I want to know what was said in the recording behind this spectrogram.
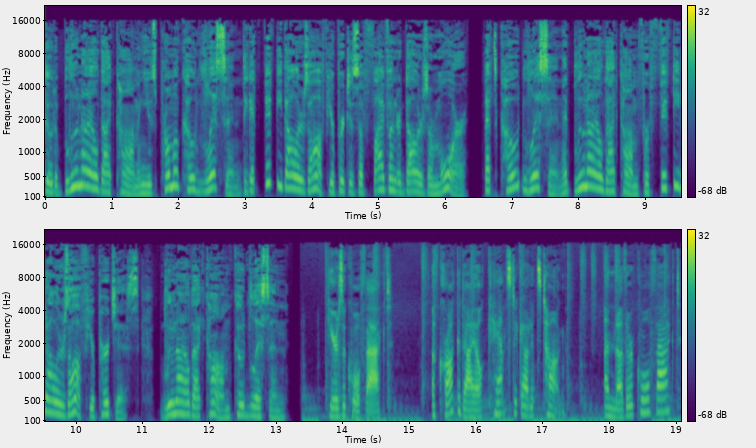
Go to Bluenile.com and use promo code LISTEN to get $50 off your purchase of $500 or more. That's code LISTEN at Bluenile.com for $50 off your purchase. Bluenile.com code LISTEN. Here's a cool fact a crocodile can't stick out its tongue. Another cool fact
